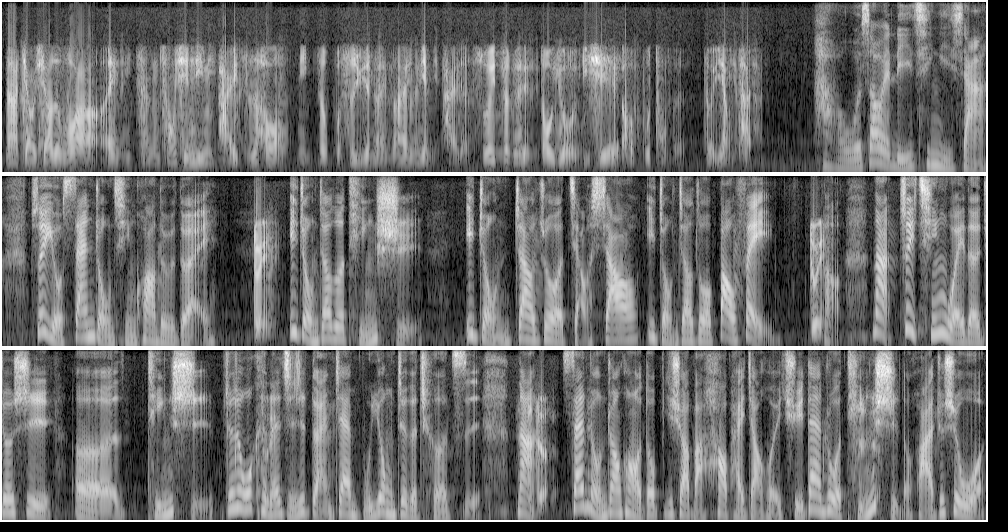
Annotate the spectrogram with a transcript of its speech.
那缴销的话，哎，你重重新领牌之后，你这不是原来那一面牌了，所以这个都有一些哦不同的的样态。好，我稍微厘清一下，所以有三种情况，对不对？对，一种叫做停驶，一种叫做缴销，一种叫做报废。对，好，那最轻微的就是呃。停驶就是我可能只是短暂不用这个车子，那三种状况我都必须要把号牌缴回去。但如果停驶的话，就是我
